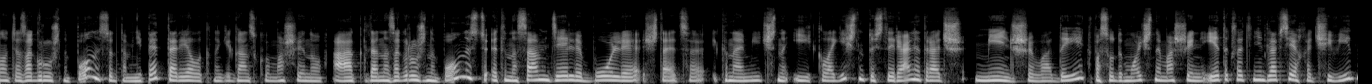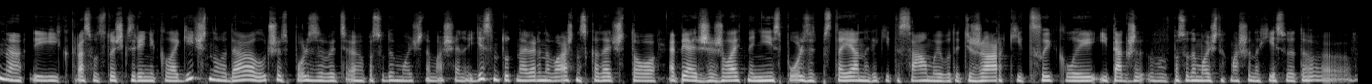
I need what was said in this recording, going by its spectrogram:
она у тебя загружена полностью, там не пять тарелок на гигантскую машину, а когда она загружена полностью, это на самом деле более считается экономично и экологично, то есть ты реально тратишь меньше воды в посудомоечной машине. И это, кстати, не для всех очевидно, и как раз вот с точки зрения экологичного, да, лучше использовать э, посудомоечную машину. Единственное, тут, наверное, важно сказать, что, опять же, желательно не использовать постоянно какие-то самые вот эти жаркие циклы, и также в посудомоечных машинах есть вот это, э,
